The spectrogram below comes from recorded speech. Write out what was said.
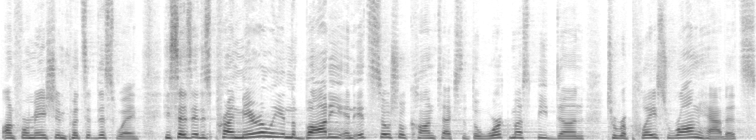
on formation, puts it this way He says, It is primarily in the body and its social context that the work must be done to replace wrong habits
